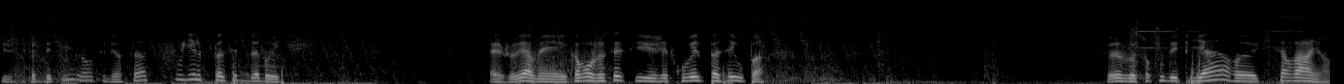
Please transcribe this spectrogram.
si je dis pas de bêtises, hein, c'est bien ça. Fouiller le passé de l'abri. Eh, je veux dire, mais comment je sais si j'ai trouvé le passé ou pas Parce là, je vois surtout des pillards euh, qui servent à rien.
